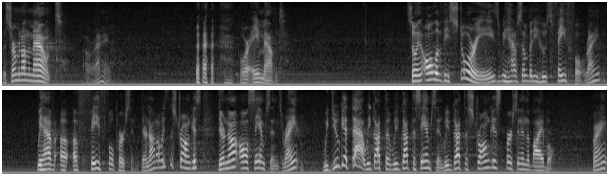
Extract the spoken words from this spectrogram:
The Sermon on the Mount. Right. or a mount. So, in all of these stories, we have somebody who's faithful, right? We have a, a, faithful person. They're not always the strongest. They're not all Samsons, right? We do get that. We got the we've got the Samson. We've got the strongest person in the Bible, right?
